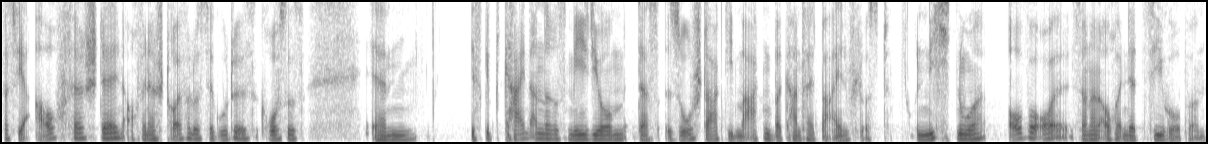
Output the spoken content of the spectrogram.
was wir auch feststellen, auch wenn der Streuverlust sehr gut ist, groß ist, ähm, es gibt kein anderes Medium, das so stark die Markenbekanntheit beeinflusst. Und nicht nur overall, sondern auch in der Zielgruppe.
